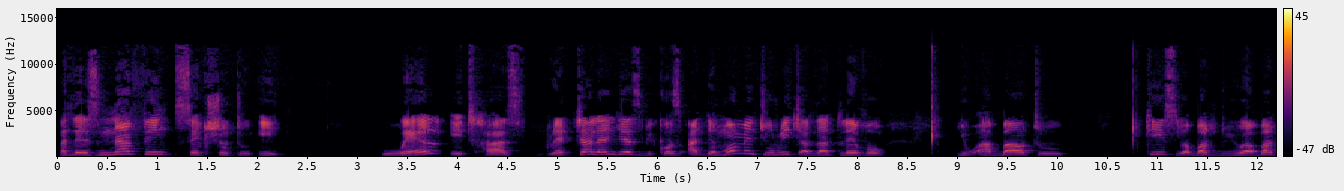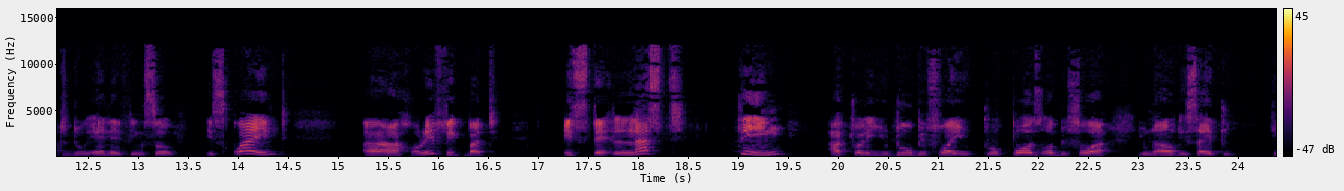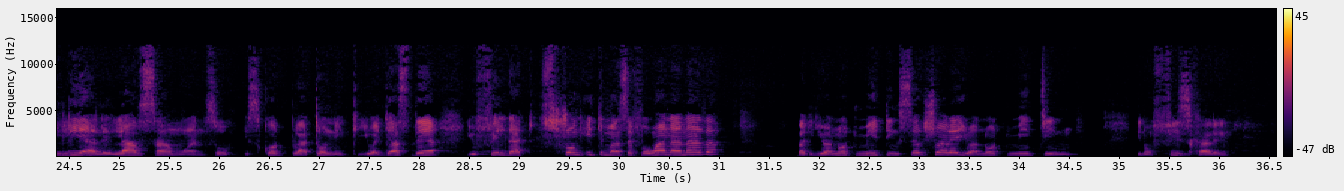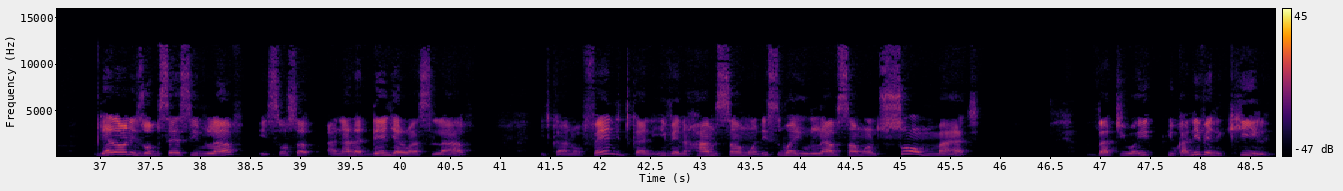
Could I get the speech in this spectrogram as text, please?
but there's nothing sexual to it. Well, it has great challenges because at the moment you reach at that level, you are about to kiss, you are about to do, you are about to do anything. So it's quite uh, horrific, but it's the last thing actually you do before you propose or before you now decide to clearly love someone. So it's called platonic. You are just there, you feel that strong intimacy for one another, but you are not meeting sexually, you are not meeting, you know, physically. The other one is obsessive love. It's also another dangerous love. It can offend, it can even harm someone. This is why you love someone so much that you you can even kill.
